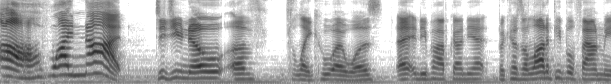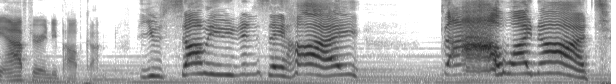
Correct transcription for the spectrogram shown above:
Ah, why not? Did you know of like who I was at Indie PopCon yet? Because a lot of people found me after Indie PopCon. You saw me and you didn't say hi? Ah, why not?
